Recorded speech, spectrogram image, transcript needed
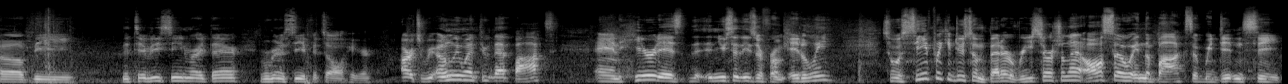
of the nativity scene right there. We're gonna see if it's all here. All right, so we only went through that box and here it is. And you said these are from Italy. So we'll see if we can do some better research on that. Also in the box that we didn't see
